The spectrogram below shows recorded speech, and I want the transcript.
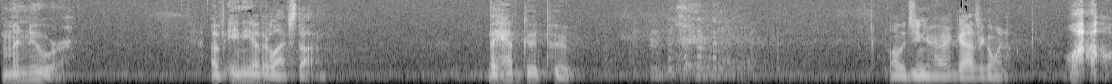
manure of any other livestock. They have good poo. All the junior high guys are going, wow.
